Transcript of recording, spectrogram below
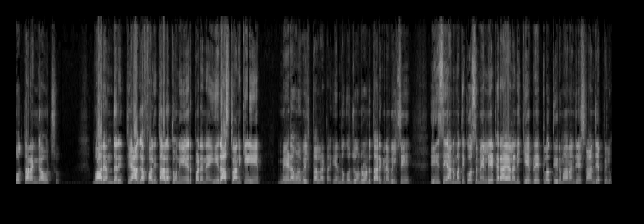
ఓ తరం కావచ్చు. వారందరి త్యాగ ఫలితాలతోని ఏర్పడిన ఈ రాష్ట్రానికి మేడమును పిలుస్తాలట ఎందుకు జూన్ రెండు తారీఖున పిలిచి ఈసీ అనుమతి కోసమే లేఖ రాయాలని కేబినెట్లో తీర్మానం చేసిన అని చెప్పిలు.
